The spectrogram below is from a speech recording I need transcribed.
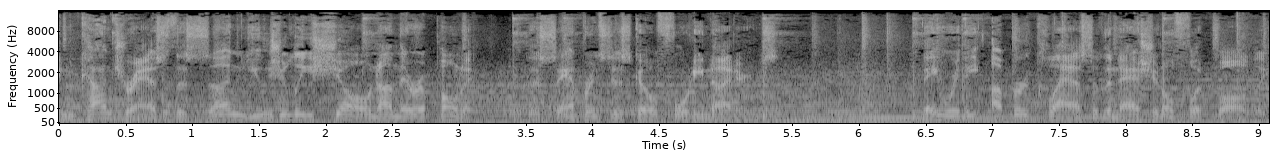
In contrast, the sun usually shone on their opponent, the San Francisco 49ers. They were the upper class of the National Football League,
